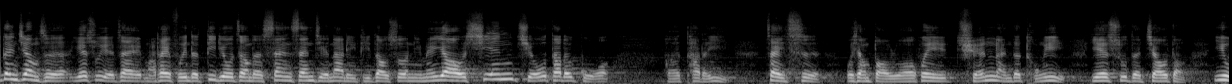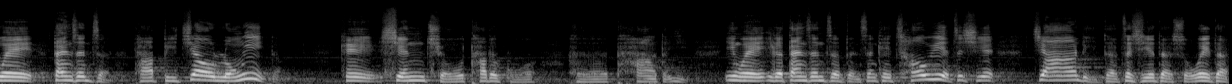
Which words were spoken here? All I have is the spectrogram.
不但这样子，耶稣也在马太福音的第六章的三十三节那里提到说：“你们要先求他的国和他的义。”再次，我想保罗会全然的同意耶稣的教导，因为单身者他比较容易的可以先求他的国和他的义，因为一个单身者本身可以超越这些家里的这些的所谓的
